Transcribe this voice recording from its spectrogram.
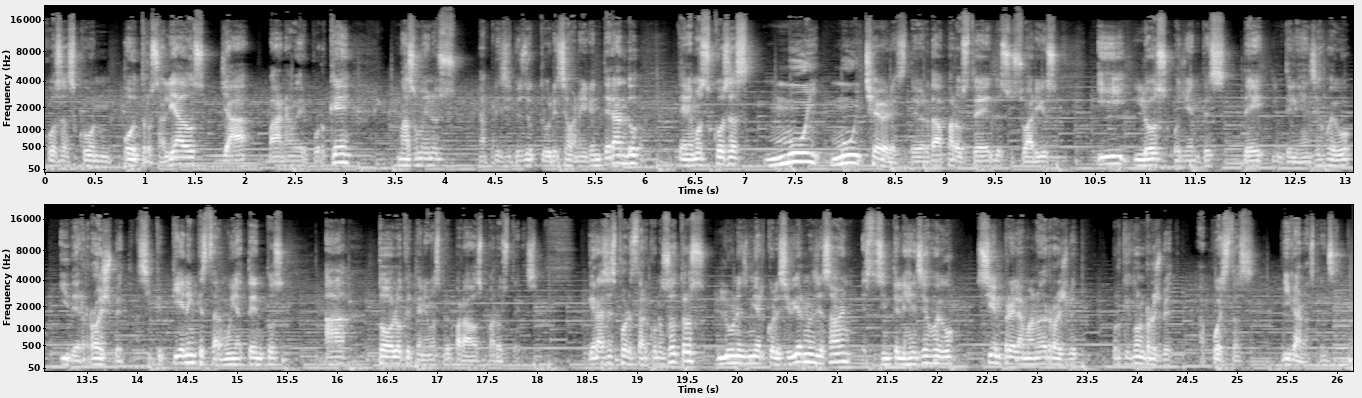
cosas con otros aliados, ya van a ver por qué. Más o menos a principios de octubre se van a ir enterando. Tenemos cosas muy, muy chéveres, de verdad, para ustedes, los usuarios y los oyentes de Inteligencia Juego y de Rochebet. Así que tienen que estar muy atentos a todo lo que tenemos preparados para ustedes. Gracias por estar con nosotros. Lunes, miércoles y viernes, ya saben, esto es Inteligencia de Juego, siempre de la mano de Rochbet, porque con Rochbet apuestas y ganas pensando.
